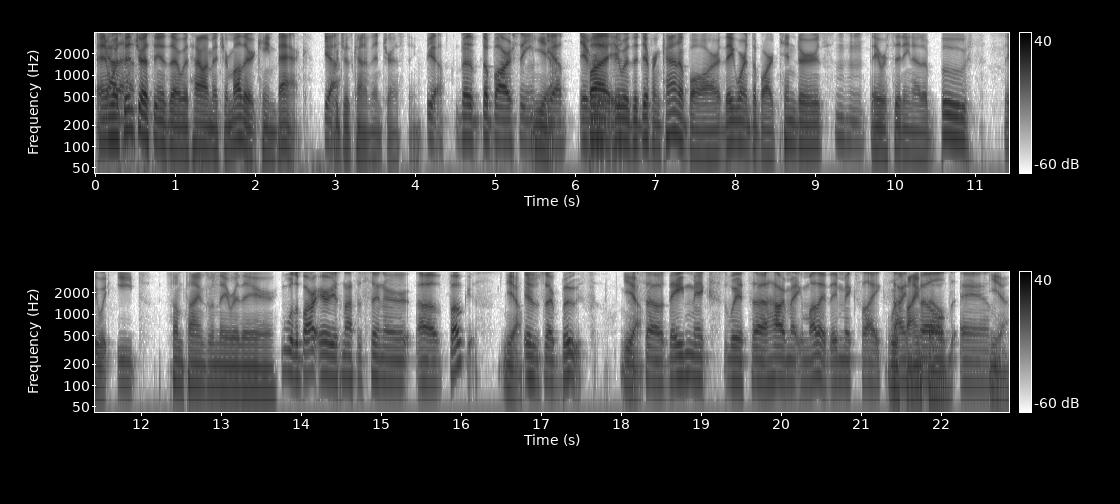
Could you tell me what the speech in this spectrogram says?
And what's that- interesting is that with How I Met Your Mother, it came back, Yeah. which is kind of interesting. Yeah. The the bar scene. Yeah. Yeah. it but really it was a different kind of bar. They weren't the bartenders. Mhm. They were sitting at a booth. They would eat sometimes when they were there. Well, the bar area is not the center of focus. Yeah. It was their booth. Yeah. So they mixed with uh, How I Met Your Mother. They mixed like With Seinfeld, Seinfeld. and Yeah.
